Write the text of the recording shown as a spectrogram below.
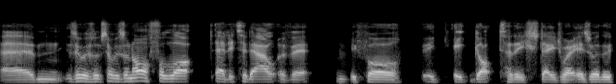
Um, so, was, so there was an awful lot edited out of it before it, it got to the stage where it is. Where the,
